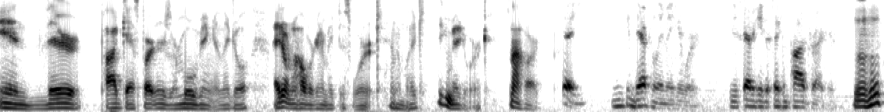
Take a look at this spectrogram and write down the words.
and their podcast partners are moving, and they go, "I don't know how we're gonna make this work," and I'm like, "You can make it work. It's not hard." yeah, you can definitely make it work. You just got to get a second pod tracker. Mm-hmm.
